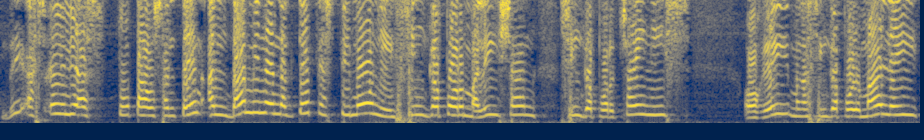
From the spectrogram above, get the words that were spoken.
Di, as early as 2010, ang dami na nagte-testimony, Singapore Malaysian, Singapore Chinese, okay, mga Singapore Malay,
